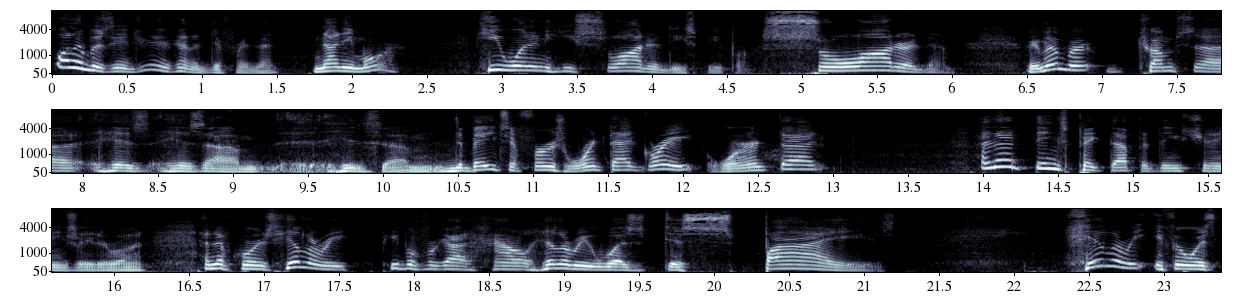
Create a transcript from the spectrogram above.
Well, it was kind of different then. Not anymore. He went and he slaughtered these people, slaughtered them. Remember, Trump's uh, his his um, his um, debates at first weren't that great, weren't that, and then things picked up and things changed later on. And of course, Hillary. People forgot how Hillary was despised. Hillary, if it was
